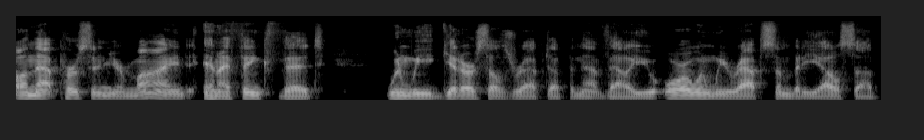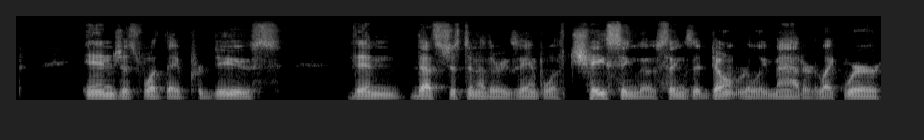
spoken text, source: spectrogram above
on that person in your mind and I think that when we get ourselves wrapped up in that value or when we wrap somebody else up in just what they produce, then that's just another example of chasing those things that don't really matter. Like we're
